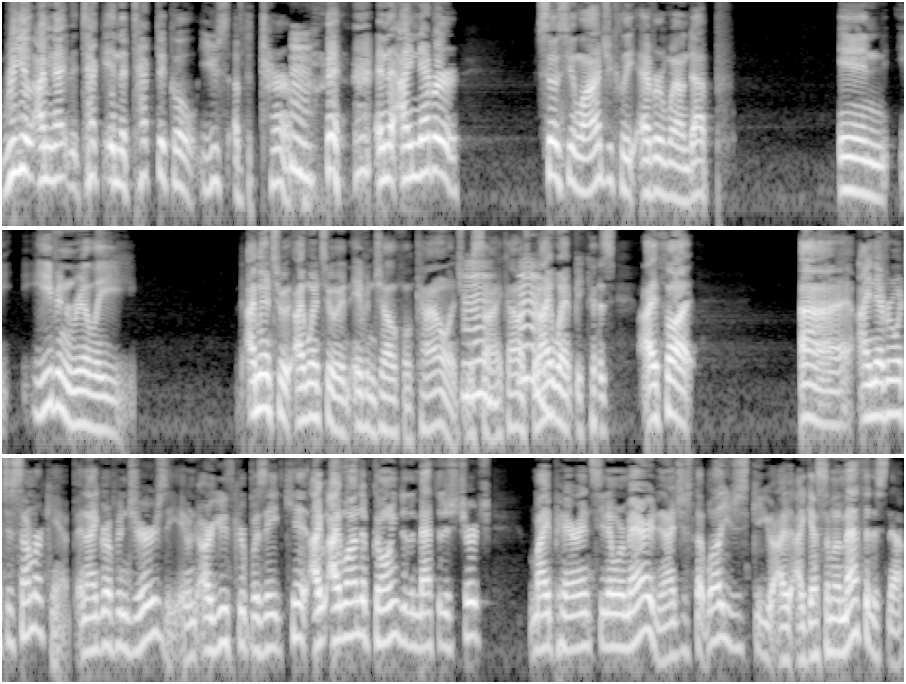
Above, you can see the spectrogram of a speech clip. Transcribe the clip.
real i mean I, tech in the technical use of the term mm. and i never sociologically ever wound up in even really i went to i went to an evangelical college mm. messiah college mm. but i went because i thought uh, I never went to summer camp, and I grew up in Jersey, and our youth group was eight kids. I, I wound up going to the Methodist church. My parents, you know, were married, and I just thought, well, you just, you, I, I guess I'm a Methodist now.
